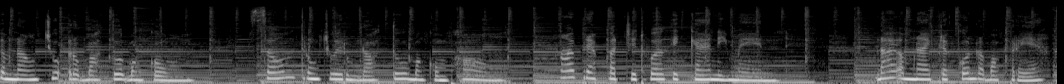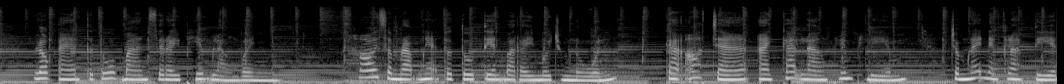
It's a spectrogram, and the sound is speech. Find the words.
ចំណងជក់របស់ទូលបង្គំសូមទ្រង់ជួយរំដោះទូលបង្គំផង ហើយព្រះពិតជាធ្វើកិច្ចការនេះមែនដោយអំណាចព្រះគុណរបស់ព្រះ លោកអាចទទួលបានសេរីភាពឡើងវិញ ហើយសម្រាប់អ្នកទទួលទានបារីមួយចំនួន ការអស្ចារ្យអាចកើតឡើងភ្លាមភ្លាម ចំណែកអ្នកខ្លះទៀត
